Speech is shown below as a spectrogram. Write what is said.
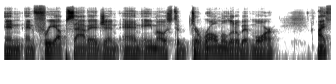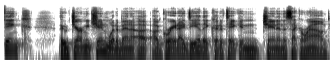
and and free up Savage and and Amos to to roam a little bit more. I think Jeremy Chinn would have been a, a great idea. They could have taken Chinn in the second round.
